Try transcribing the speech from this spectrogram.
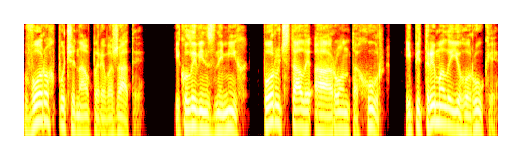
ворог починав переважати. І коли він знеміг, поруч стали Аарон та Хур і підтримали його руки,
